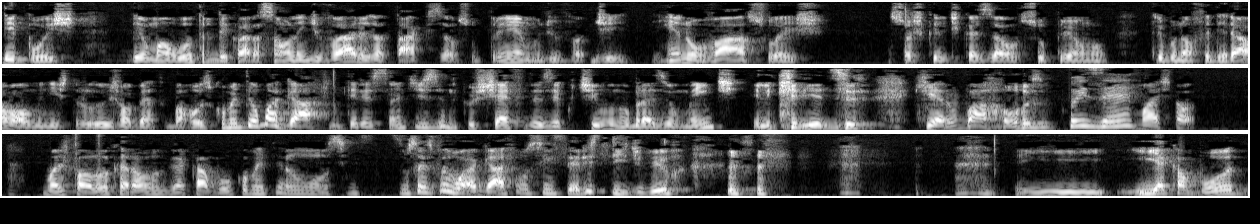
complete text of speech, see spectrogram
depois deu uma outra declaração, além de vários ataques ao Supremo, de, de renovar suas suas críticas ao Supremo Tribunal Federal, ao ministro Luiz Roberto Barroso, cometeu uma gafe interessante dizendo que o chefe do executivo no Brasil mente. Ele queria dizer que era o Barroso. Pois é. Mas, mas falou, Carol, acabou cometendo um. Não sei se foi uma gafe ou um sincericídio, viu? e, e acabou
